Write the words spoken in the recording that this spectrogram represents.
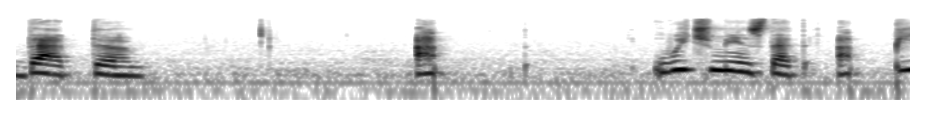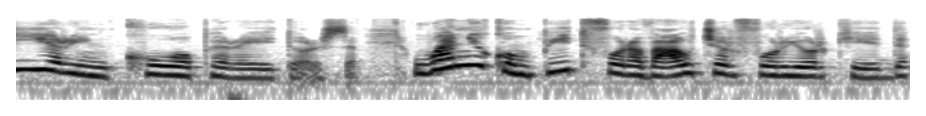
that. Uh, which means that appearing cooperators. When you compete for a voucher for your kid,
